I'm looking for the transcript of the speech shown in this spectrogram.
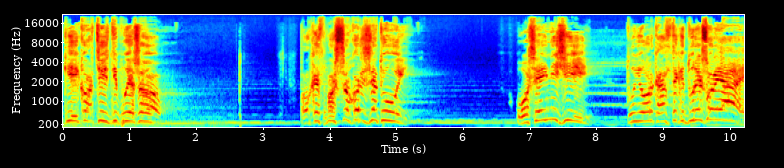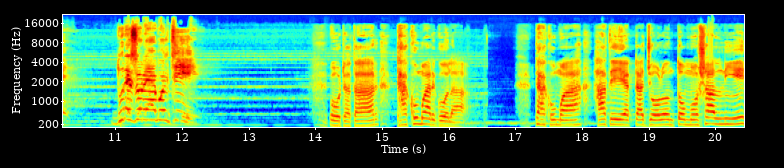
কি করছিস দীপু এসব? ওকে স্পর্শ করিস না তুই। ও সেই নিশি। তুই ওর কাছ থেকে দূরে সরে আয়। দূরে সরে বলছি। ওটা তার ঠাকুমার গলা। ঠাকুমা হাতে একটা জ্বলন্ত মশাল নিয়ে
